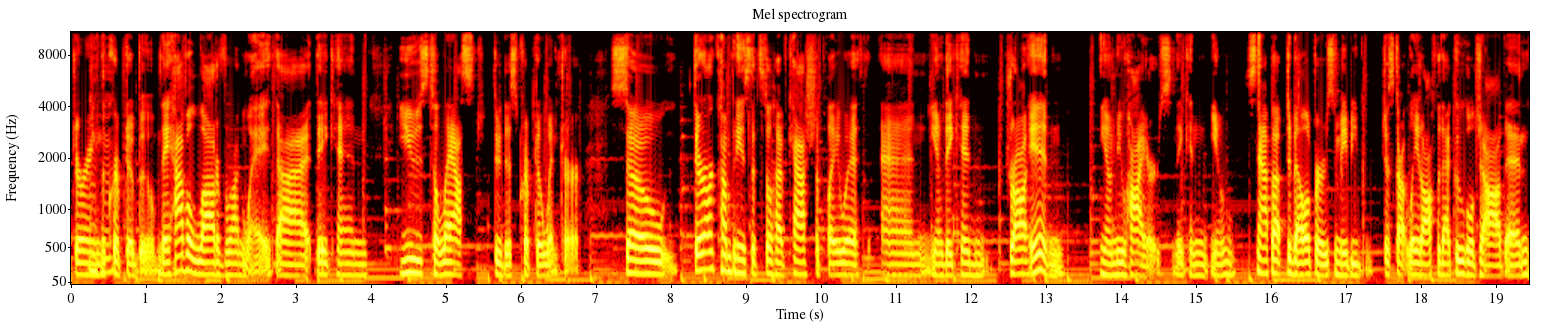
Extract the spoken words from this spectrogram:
during mm-hmm. the crypto boom. They have a lot of runway that they can use to last through this crypto winter. So there are companies that still have cash to play with and, you know, they can draw in, you know, new hires. They can, you know, snap up developers who maybe just got laid off of that Google job and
